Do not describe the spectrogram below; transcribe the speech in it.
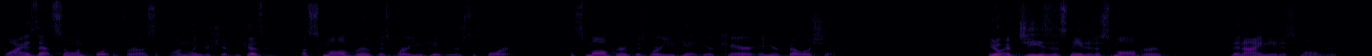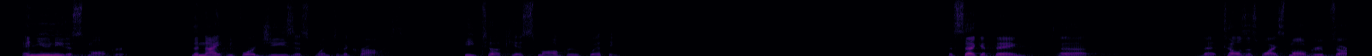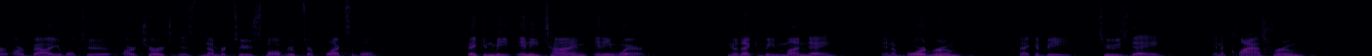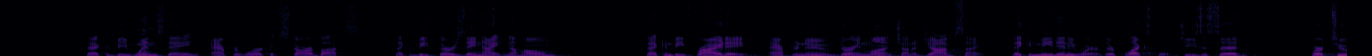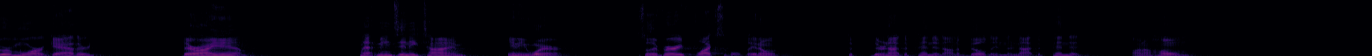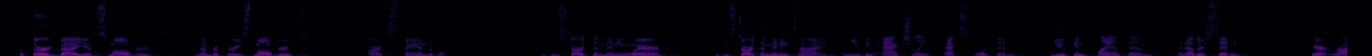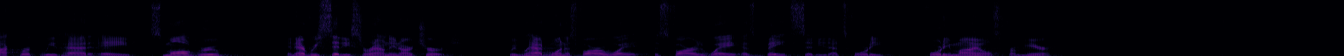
Why is that so important for us on leadership? Because a small group is where you get your support. A small group is where you get your care and your fellowship. You know, if Jesus needed a small group, then I need a small group. And you need a small group. The night before Jesus went to the cross, he took his small group with him. The second thing uh, that tells us why small groups are, are valuable to our church is number two, small groups are flexible. They can meet anytime, anywhere. You know, that could be Monday in a boardroom, that could be Tuesday in a classroom, that could be Wednesday after work at Starbucks, that could be Thursday night in a home, that can be Friday afternoon during lunch on a job site. They can meet anywhere, they're flexible. Jesus said, Where two or more are gathered, there I am. That means anytime, anywhere. So they're very flexible. They don't, they're not dependent on a building, they're not dependent on a home. The third value of small groups, number three, small groups are expandable. You can start them anywhere, you can start them anytime, and you can actually export them. You can plant them in other cities. Here at Rockbrook, we've had a small group in every city surrounding our church. We've had one as far away as far away as Bates City. That's 40, 40 miles from here.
